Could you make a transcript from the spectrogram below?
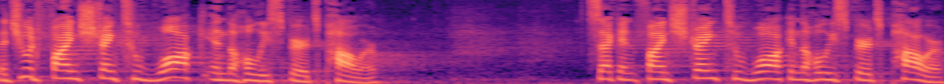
that you would find strength to walk in the Holy Spirit's power. Second, find strength to walk in the Holy Spirit's power.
